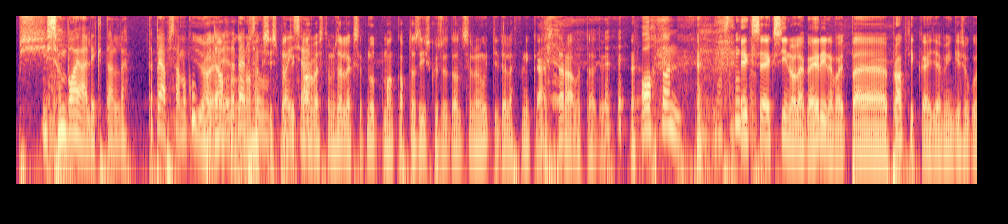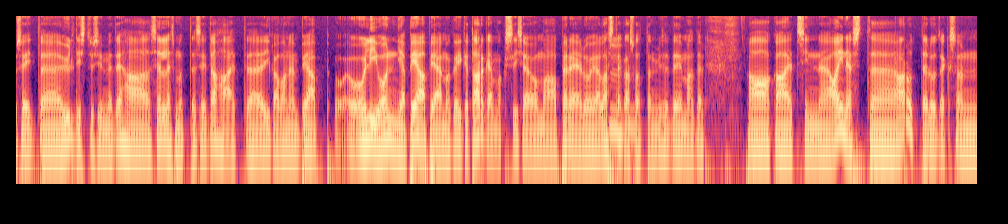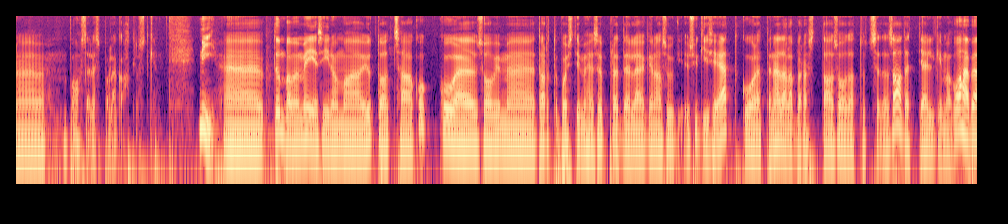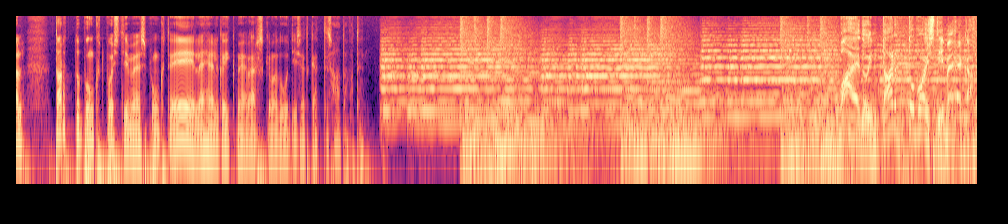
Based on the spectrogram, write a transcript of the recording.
mis on vajalik talle ta peab saama kukkuda ja, ja, ja ta peab noh, siis pead ikka arvestama selleks, et nutma hakkab ta siis, kui sa talt selle nutitelefoni käest ära võtad ju oht on eks, eks siin ole ka erinevaid äh, praktikaid ja mingisuguseid äh, üldistusi me teha selles mõttes ei taha, et äh, iga vanem peab, oli, on ja peab jääma kõige targemaks ise oma pereelu ja laste mm -hmm. kasvatamise teemadel. Aga et siin ainest aruteludeks on, oh, selles pole kahtlustki. nii, tõmbame meie siin oma jutu otsa kokku, soovime Tartu Postimehe sõpradele kena sügise jätku, olete nädala pärast taas oodatud seda saadet jälgima vahepeal tartu.postimees.ee lehel kõik meie värskemad uudised kättesaadavad. vahetund Tartu Postimehega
